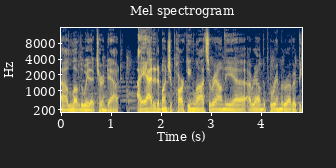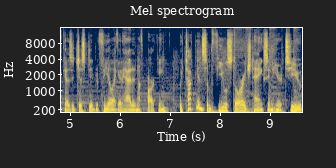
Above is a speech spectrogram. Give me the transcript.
Uh, love the way that turned out. I added a bunch of parking lots around the uh, around the perimeter of it because it just didn't feel like it had enough parking. We tucked in some fuel storage tanks in here too.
